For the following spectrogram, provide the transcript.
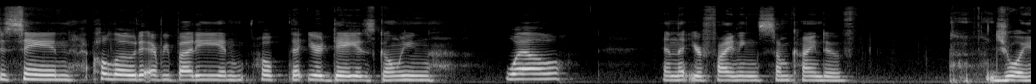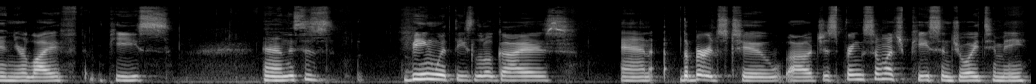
just saying hello to everybody and hope that your day is going well and that you're finding some kind of joy in your life and peace. And this is being with these little guys and the birds too uh, just brings so much peace and joy to me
